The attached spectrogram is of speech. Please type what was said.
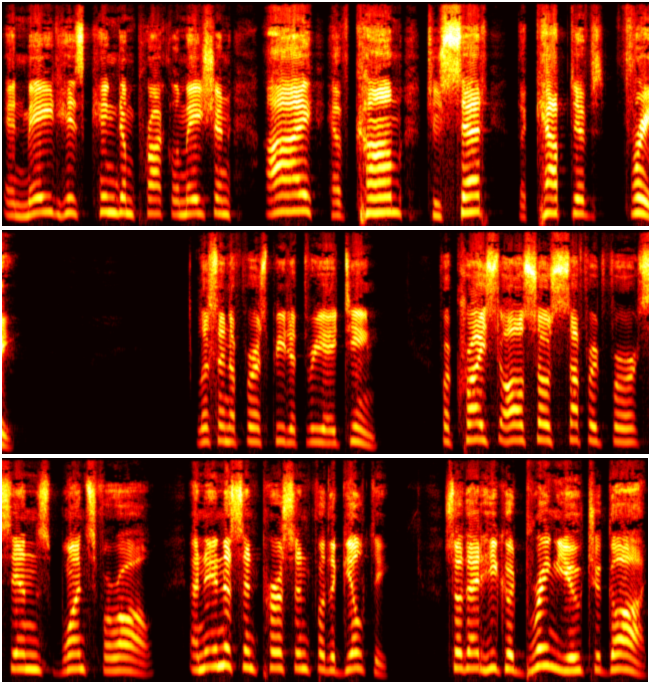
and made his kingdom proclamation I have come to set the captives free. Listen to 1 Peter 3:18. For Christ also suffered for sins once for all, an innocent person for the guilty, so that he could bring you to God.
